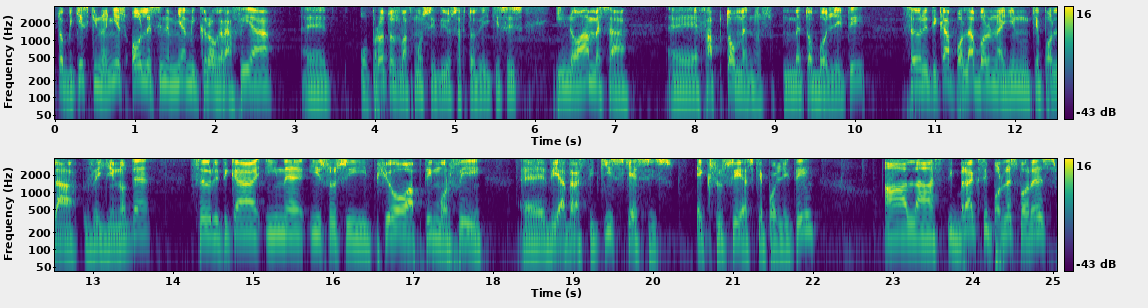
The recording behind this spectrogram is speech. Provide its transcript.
τοπικές κοινωνίες. Όλες είναι μια μικρογραφία ε, ο πρώτος βαθμός ιδίως αυτοδιοίκησης είναι ο άμεσα ε, φαπτώμενος με τον πολίτη θεωρητικά πολλά μπορούν να γίνουν και πολλά δεν γίνονται. Θεωρητικά είναι ίσως η πιο απτή μορφή ε, διαδραστικής σχέσης εξουσίας και πολίτη. Αλλά στην πράξη πολλές φορές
